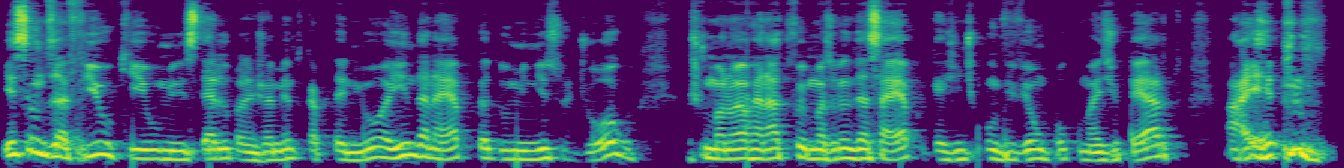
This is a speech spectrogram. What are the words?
Esse é um desafio que o Ministério do Planejamento capitaneou ainda na época do ministro Diogo, acho que o Manuel Renato foi mais ou menos nessa época que a gente conviveu um pouco mais de perto. A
